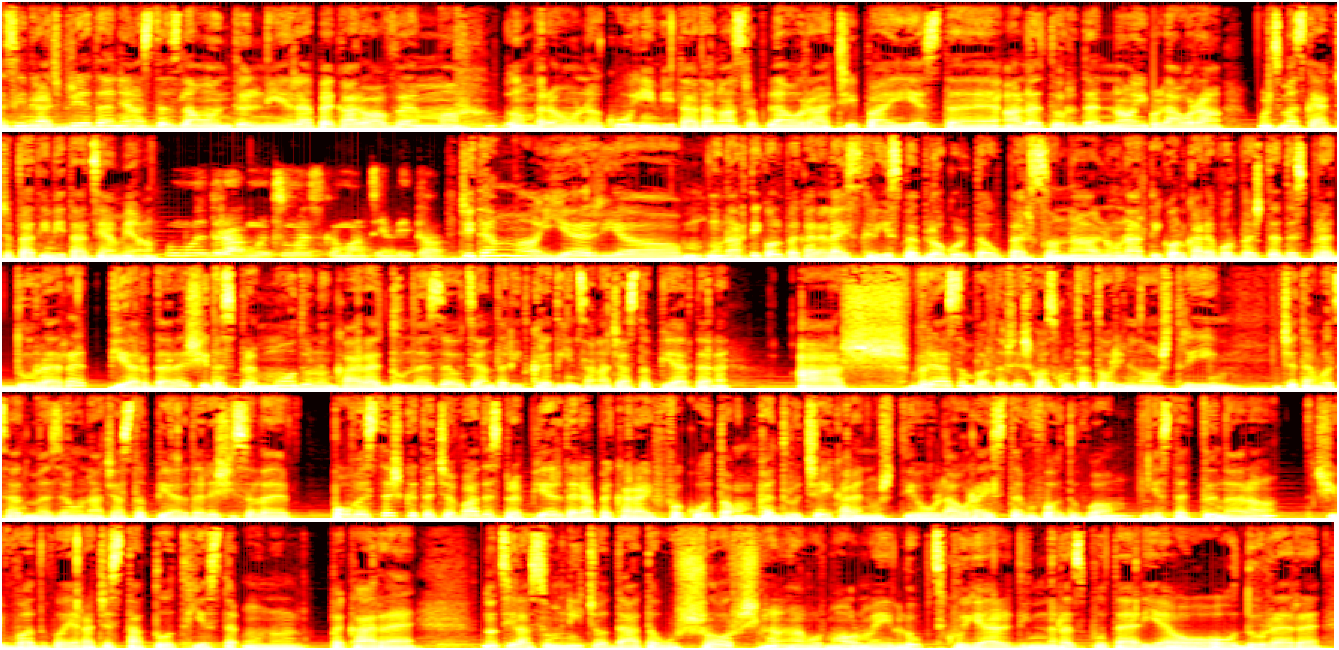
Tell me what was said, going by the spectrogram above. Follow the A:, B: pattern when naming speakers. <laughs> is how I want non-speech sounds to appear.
A: Bine v-am regăsit, dragi prieteni, astăzi la o întâlnire pe care o avem împreună cu invitata noastră. Laura Cipai este alături de noi. Laura, mulțumesc că ai acceptat invitația mea.
B: Cu mult drag, mulțumesc că m-ați invitat.
A: Citeam ieri uh, un articol pe care l-ai scris pe blogul tău personal, un articol care vorbește despre durere, pierdere și despre modul în care Dumnezeu ți-a întărit credința în această pierdere. Aș vrea să împărtășești cu ascultătorii noștri ce te-a învățat Dumnezeu în această pierdere și să le povestești câte ceva despre pierderea pe care ai făcut-o. Pentru cei care nu știu, Laura este văduvă, este tânără și văduvă, iar acest statut este unul pe care nu ți-l asumi niciodată ușor și până la urma urmei lupți cu el din răzputeri, e o, o durere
